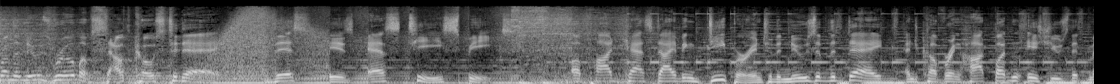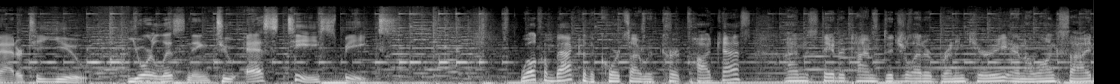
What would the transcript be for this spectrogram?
From the newsroom of South Coast Today, this is ST Speaks, a podcast diving deeper into the news of the day and covering hot button issues that matter to you. You're listening to ST Speaks. Welcome back to the Courtside with Kurt podcast. I'm the Standard Times digital editor Brendan Kurie, and alongside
